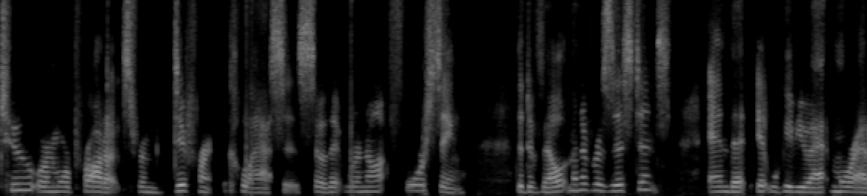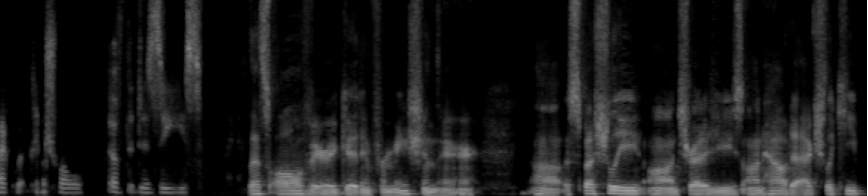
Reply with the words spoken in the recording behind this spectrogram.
two or more products from different classes so that we're not forcing the development of resistance and that it will give you more adequate control of the disease. That's all very good information there, uh, especially on strategies on how to actually keep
